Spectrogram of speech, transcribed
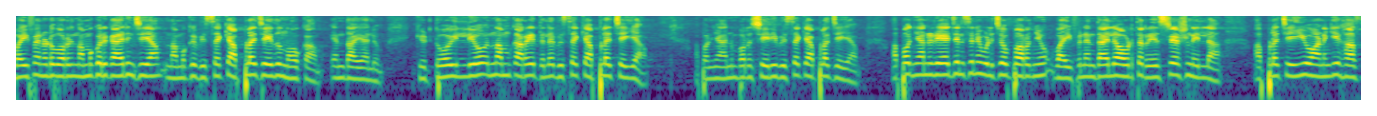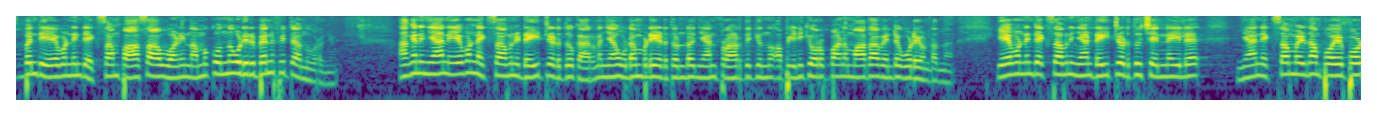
വൈഫ് എന്നോട് പറഞ്ഞു നമുക്കൊരു കാര്യം ചെയ്യാം നമുക്ക് വിസയ്ക്ക് അപ്ലൈ ചെയ്ത് നോക്കാം എന്തായാലും. കിട്ടുമോ ഇല്ലയോ എന്ന് നമുക്കറിയത്തില്ല വിസയ്ക്ക് അപ്ലൈ ചെയ്യാം. അപ്പം ഞാനും പറഞ്ഞു ശരി വിസയ്ക്ക് അപ്ലൈ ചെയ്യാം. അപ്പോൾ ഞാനൊരു ഏജൻസിനെ വിളിച്ചപ്പോൾ പറഞ്ഞു വൈഫിന് എന്തായാലും അവിടുത്തെ രജിസ്ട്രേഷൻ ഇല്ല. അപ്ലൈ ചെയ്യുവാണെങ്കിൽ ഹസ്ബൻഡ് എ വണ്ണിന്റെ എക്സാം പാസ്സാവുകയാണെങ്കിൽ നമുക്കൊന്നുകൂടി ഒരു ബെനിഫിറ്റാന്ന് പറഞ്ഞു. അങ്ങനെ ഞാൻ എ വൺ എക്സാമിന് ഡേറ്റ് എടുത്തു. കാരണം ഞാൻ ഉടമ്പടി എടുത്തുകൊണ്ട് ഞാൻ പ്രാർത്ഥിക്കുന്നു. അപ്പോൾ എനിക്ക് ഉറപ്പാണ് മാതാവ് എന്റെ കൂടെ ഉണ്ടെന്ന്. എ വണ്ണിന്റെ എക്സാമിന് ഞാൻ ഡേറ്റ് എടുത്തു ചെന്നൈയിൽ ഞാൻ എക്സാം എഴുതാൻ പോയപ്പോൾ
